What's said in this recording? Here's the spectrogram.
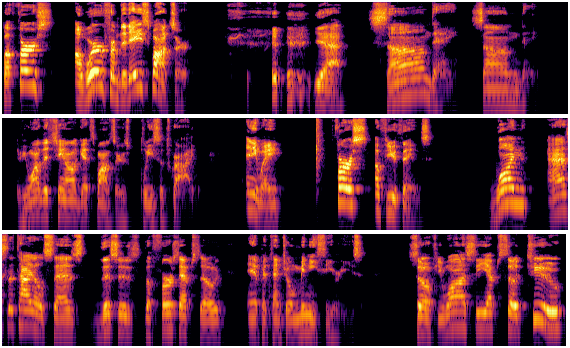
But first, a word from today's sponsor. yeah, someday, someday. If you want this channel to get sponsors, please subscribe. Anyway, first, a few things. One, as the title says, this is the first episode in a potential mini-series. So if you want to see episode 2,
